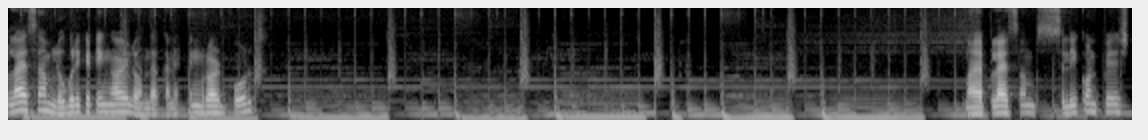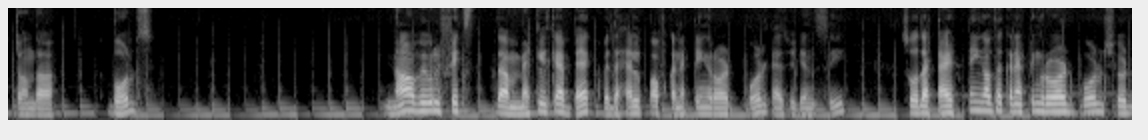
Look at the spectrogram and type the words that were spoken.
Apply some lubricating oil on the connecting rod bolts. Now apply some silicone paste on the bolts. Now we will fix the metal cap back with the help of connecting rod bolt as you can see. So the tightening of the connecting rod bolt should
